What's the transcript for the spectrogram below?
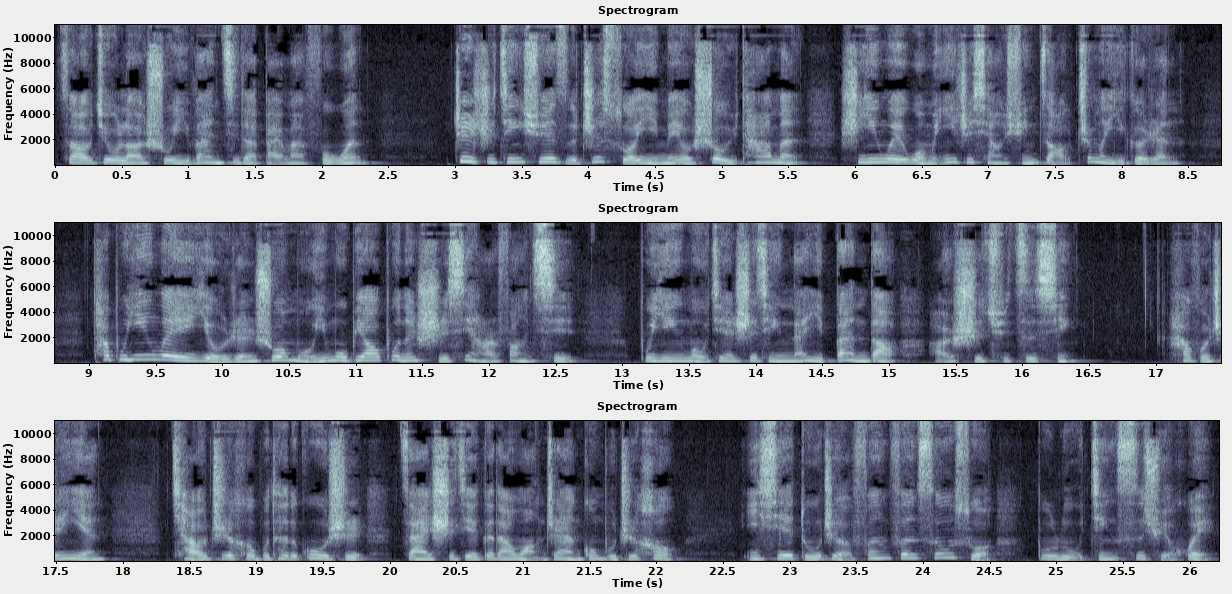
造就了数以万计的百万富翁。这只金靴子之所以没有授予他们，是因为我们一直想寻找这么一个人。他不因为有人说某一目标不能实现而放弃，不因某件事情难以办到而失去自信。”哈佛箴言：乔治·赫伯特的故事在世界各大网站公布之后，一些读者纷纷搜索布鲁金斯学会。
